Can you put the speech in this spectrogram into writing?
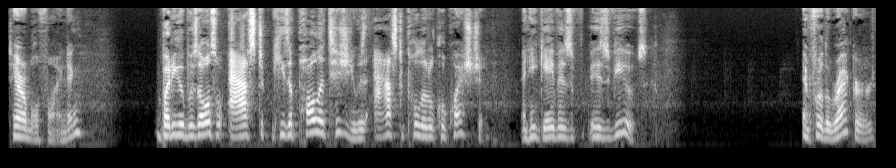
terrible finding, but he was also asked, he's a politician, he was asked a political question, and he gave his, his views. And for the record,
